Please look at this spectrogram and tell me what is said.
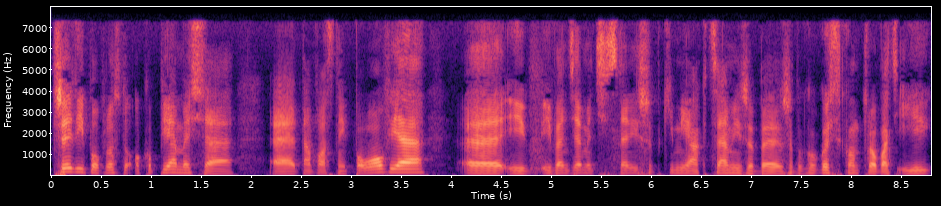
Czyli po prostu okopiemy się e, na własnej połowie e, i, i będziemy cisnęli szybkimi akcjami, żeby, żeby kogoś skontrować. I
